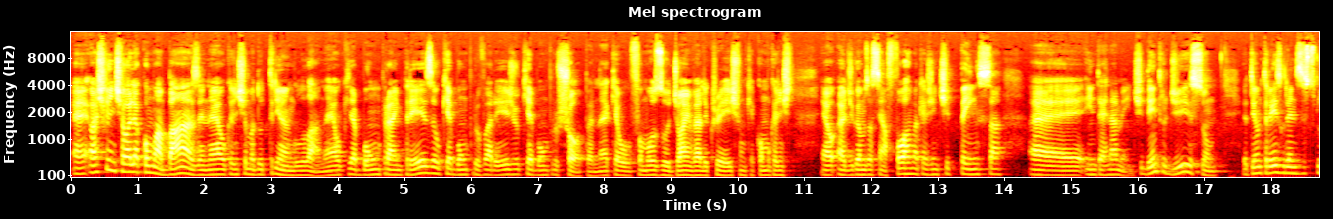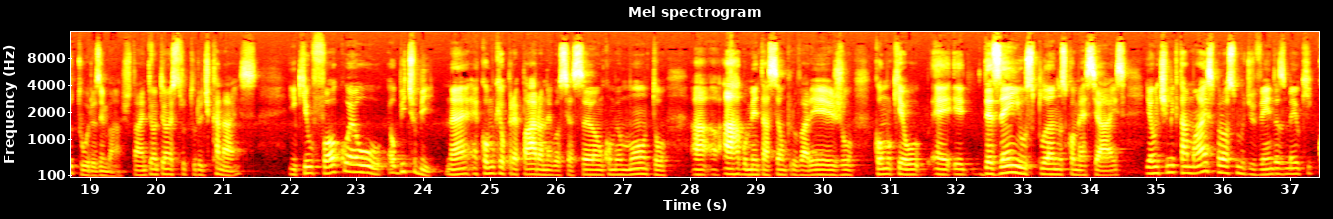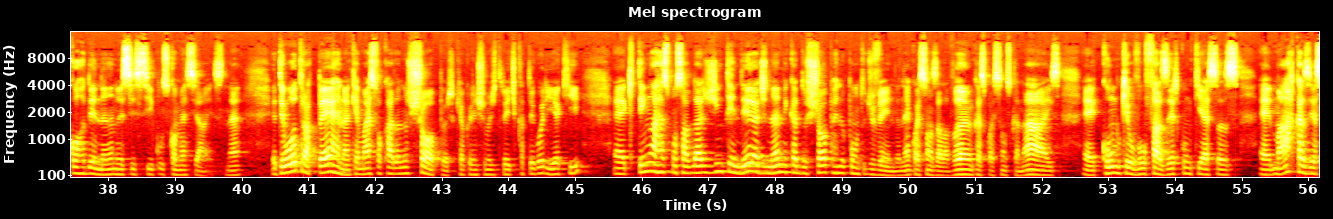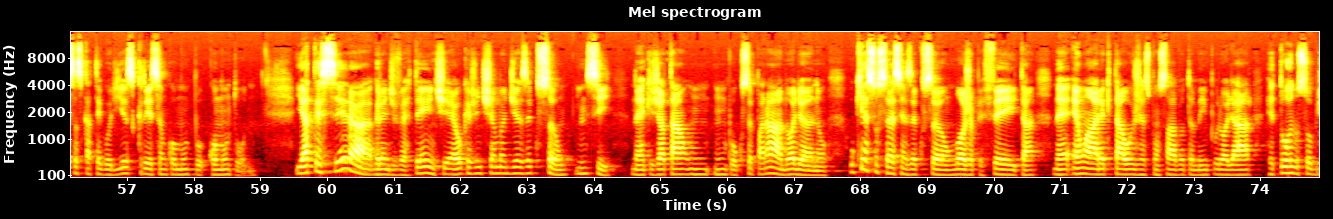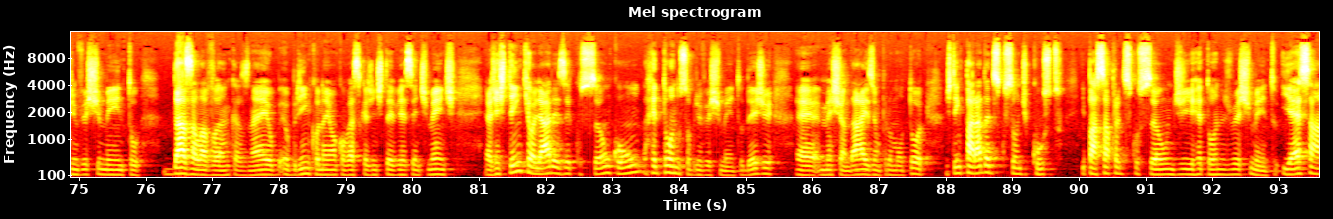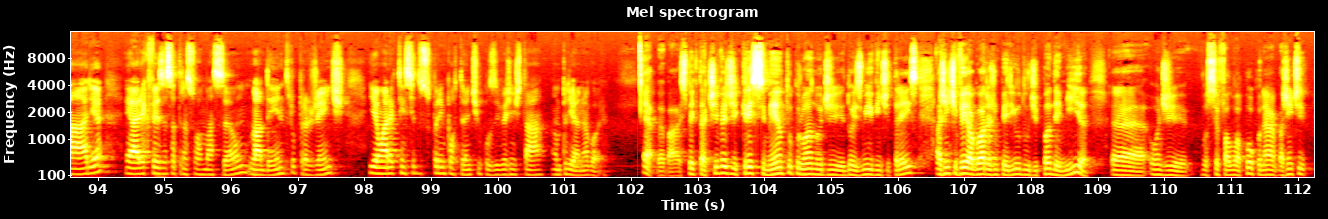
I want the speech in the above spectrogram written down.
É, eu acho que a gente olha como a base, né, o que a gente chama do triângulo lá, né, o que é bom para a empresa, o que é bom para o varejo, o que é bom para o shopper, né, que é o famoso joint value creation, que é como que a gente é, é digamos assim a forma que a gente pensa é, internamente. Dentro disso, eu tenho três grandes estruturas embaixo, tá? Então eu tenho uma estrutura de canais, em que o foco é o, é o B2B, né? É como que eu preparo a negociação, como eu monto a, a argumentação para o varejo, como que eu é, é, desenho os planos comerciais. e é um time que está mais próximo de vendas, meio que coordenando esses ciclos comerciais. Né? Eu tenho outra perna que é mais focada no shopper, que é o que a gente chama de trade categoria aqui, é, que tem a responsabilidade de entender a dinâmica do shopper no ponto de venda, né? Quais são as alavancas, quais são os canais, é, como que eu vou fazer com que essas é, marcas e essas categorias cresçam como, como um todo. E a terceira grande vertente é o que a gente chama de execução em si né, que já está um, um pouco separado, olhando o que é sucesso em execução, loja perfeita, né, é uma área que está hoje responsável também por olhar retorno sobre investimento das alavancas, né, eu, eu brinco, né, em uma conversa que a gente teve recentemente, a gente tem que olhar a execução com retorno sobre investimento, desde é, merchandising, um promotor, a gente tem que parar da discussão de custo e passar para a discussão de retorno de investimento. E essa área é a área que fez essa transformação lá dentro para a gente e é uma área que tem sido super importante, inclusive a gente está ampliando agora. É, a expectativa é de crescimento para o ano de 2023. A gente veio agora de um período de pandemia, é, onde você falou há pouco, né? A gente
